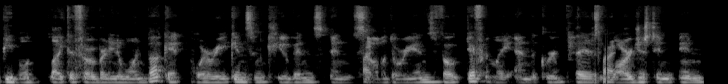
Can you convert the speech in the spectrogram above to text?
People like to throw everybody into one bucket. Puerto Ricans and Cubans and Salvadorians right. vote differently, and the group that is right. largest in in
